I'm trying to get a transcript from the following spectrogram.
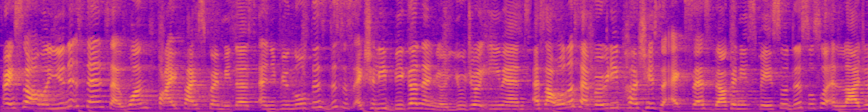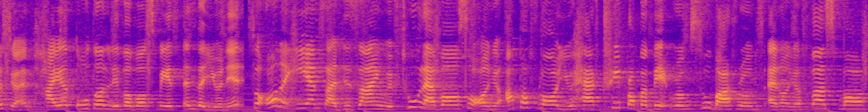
Right, so our unit stands at 155 square meters and if you notice, this is actually bigger than your usual EMs as our owners have already purchased the excess balcony space so this also enlarges your entire total livable space in the unit. So all the EMs are designed with two levels, so on your upper floor you have three proper bedrooms, two bathrooms and on your first floor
